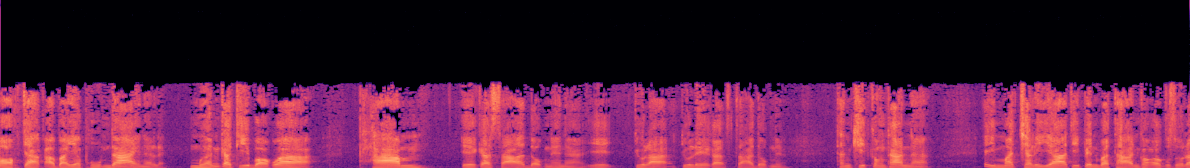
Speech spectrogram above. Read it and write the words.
ออกจากอบายภูมิได้นั่นแหละ เหมือนกับที่บอกว่าพรามเอกสาดกเนี่ยนะจุลาจุเลกสาดกเนี่ยท่านคิดของท่านน่ะ ไอ้มัชชริยะที่เป็นประธานของอกุศล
